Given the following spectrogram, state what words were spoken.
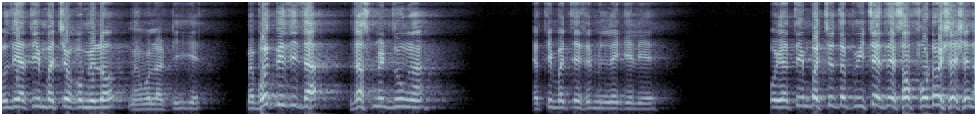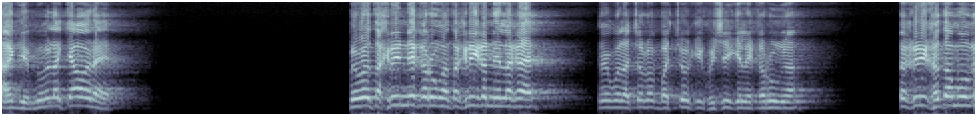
بولتے، یتیم بچوں کو ملو۔ میں بولا، ٹھیک ہے۔ میں بہت بزی تھا، دس منٹ دوں گا یتیم بچے سے ملنے کے لیے۔ وہ یتیم بچے تو پیچھے تھے، سب فوٹو سیشن آگے۔ میں بولا، کیا ہو رہا ہے؟ میں بولا، تقریر نہیں کروں گا، تقریر کرنے لگا ہے۔ میں بولا، چلو بچوں کی خوشی کے لیے کروں گا۔ تقریر ختم ہو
